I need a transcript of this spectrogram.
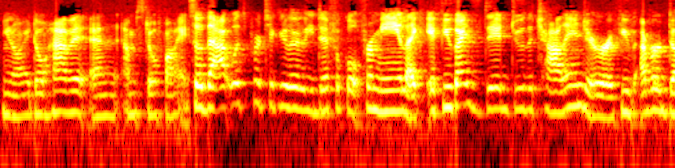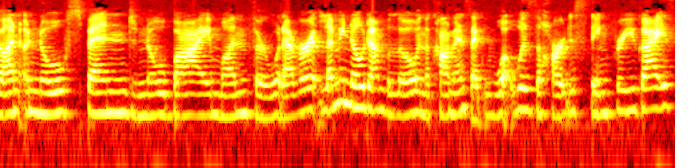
you know, I don't have it and I'm still fine. So that was particularly difficult for me. Like if you guys did do the challenge or if you've ever done a no spend, no buy month or whatever, let me know down below in the comments, like what was the hardest thing for you guys?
